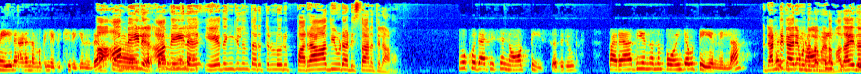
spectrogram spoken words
മെയിലാണ് നമുക്ക് ലഭിച്ചിരിക്കുന്നത്. ആ, മെയിൽ ആ മെയിൽ ഏതെങ്കിലും തരത്തിലുള്ള ഒരു പരാതിയുടെ അടിസ്ഥാനത്തിലാണോ? നോക്കൂ ദാറ്റ് ഇസ് എ നോട്ടീസ് അതൊരു പരാതി എന്നൊന്നും പോയിന്റ് ഔട്ട് ചെയ്യുന്നില്ല. രണ്ട് കാര്യമുണ്ടല്ലോ മാഡം അതായത്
